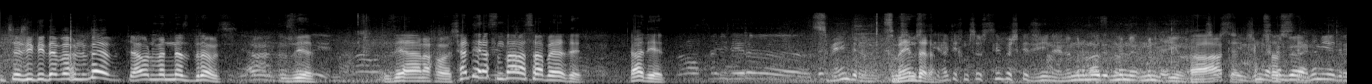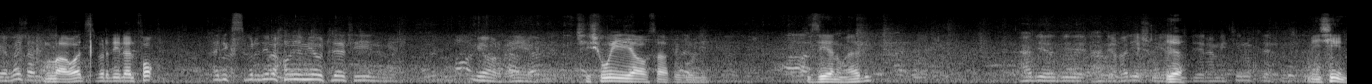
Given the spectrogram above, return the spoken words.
انت جيتي دابا في الباب؟ تعاون ما الناس دراوش مزيان مزيان اخويا شحال دايرة السنداره صافي هذه؟ هذه هذه. 70 درهم. 70 درهم. هذه 65 باش كتجينا هنا من مور من من العيون. 65 هكا، جبنا 65. كنبيعوها هنا 100 درهم. عليك. الله وهاد السبرديله الفوق؟ هذيك الصبر ديال أخويا 130 140 شي شوية وصافي قول لي. مزيان وهذه هذه هذه هذه غالية شوية. دايره 230 200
